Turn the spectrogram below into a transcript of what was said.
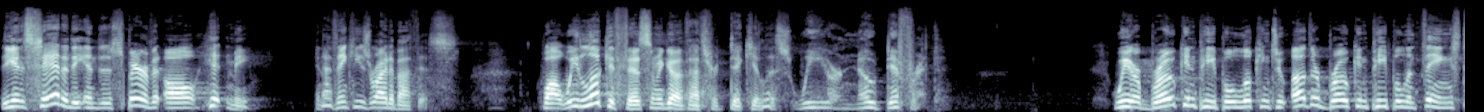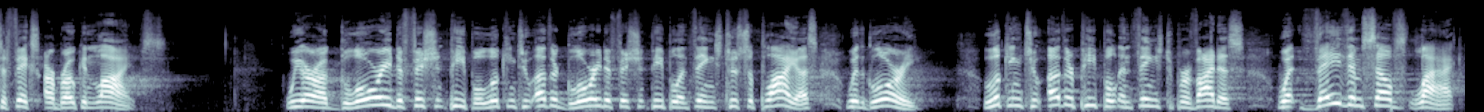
The insanity and the despair of it all hit me. And I think he's right about this. While we look at this and we go, that's ridiculous, we are no different. We are broken people looking to other broken people and things to fix our broken lives. We are a glory deficient people looking to other glory deficient people and things to supply us with glory, looking to other people and things to provide us what they themselves lack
